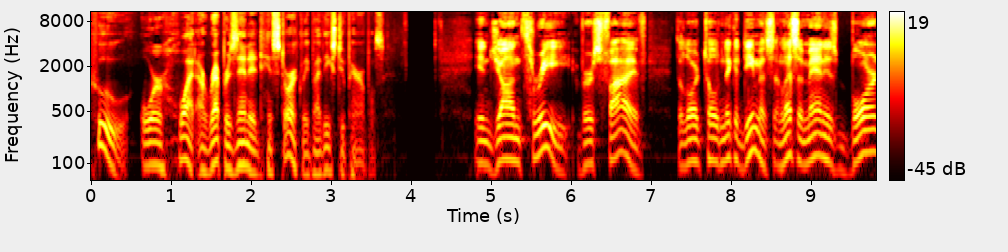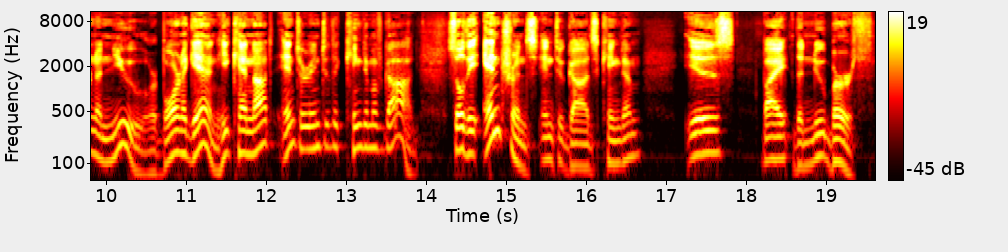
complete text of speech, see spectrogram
Who or what are represented historically by these two parables? In John 3, verse 5, the Lord told Nicodemus, Unless a man is born anew or born again, he cannot enter into the kingdom of God. So the entrance into God's kingdom is by the new birth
